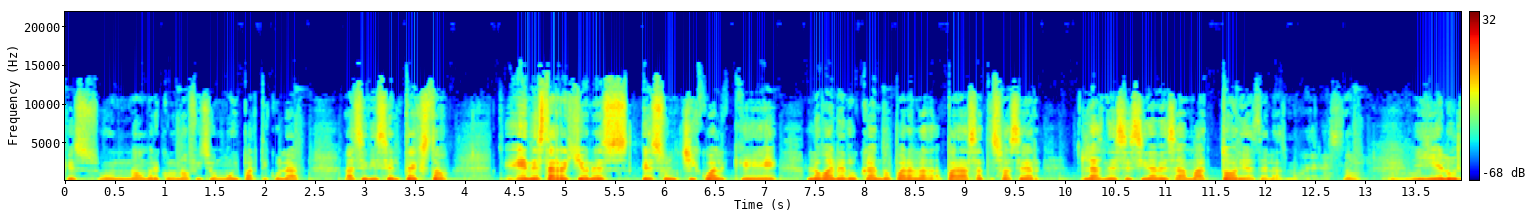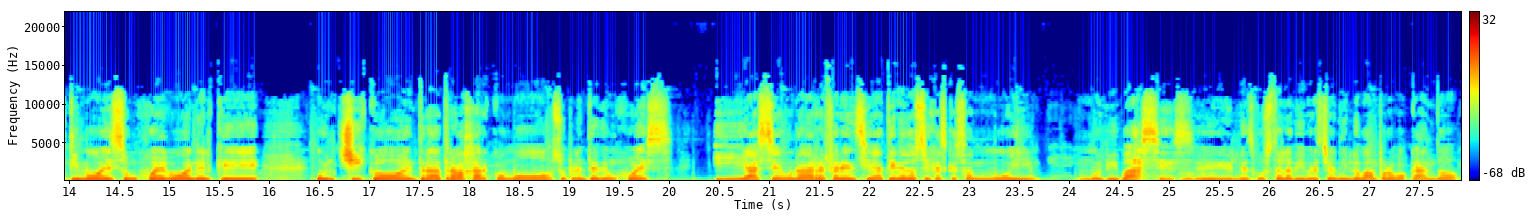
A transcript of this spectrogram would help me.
que es un hombre con un oficio muy particular, así dice el texto en estas regiones es un chico al que lo van educando para, para satisfacer las necesidades amatorias de las mujeres, ¿no? Y el último es un juego en el que un chico entra a trabajar como suplente de un juez y hace una referencia, tiene dos hijas que son muy muy vivaces, eh, les gusta la diversión y lo van provocando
